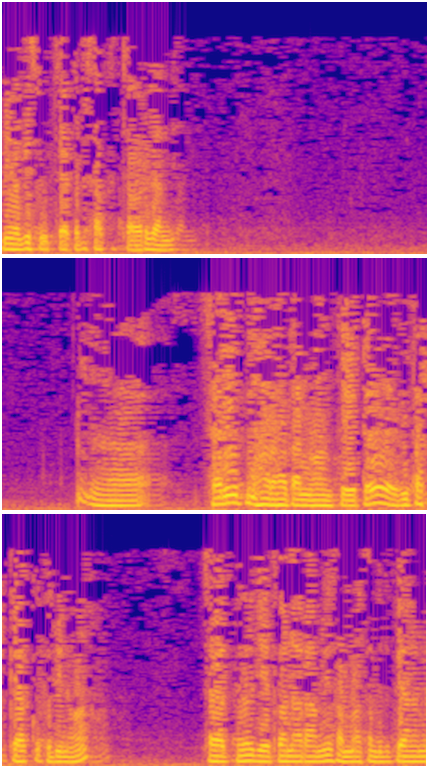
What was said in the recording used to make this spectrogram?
මේ වගේ සූත්‍රයකට සාකච්ඡාවට ගන්න. සරියුත් මහ රහතන් වහන්සේට විතර්කයක් උපදිනවා. සයත්නවල ජේතවනාරාමයේ සම්මා සම්බුදු පියාණන්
